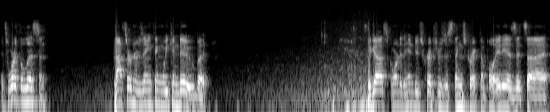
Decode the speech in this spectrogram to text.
It's worth a listen. Not certain there's anything we can do, but the Gus, according to the Hindu scriptures, this thing's correct and pull. it is. It's a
